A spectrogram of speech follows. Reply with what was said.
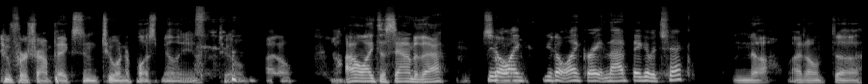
two first round picks and 200 plus million to him. I don't, I don't like the sound of that. So. You don't like, you don't like writing that big of a check? No, I don't. Uh,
